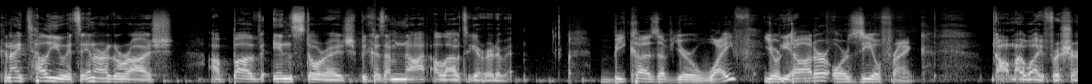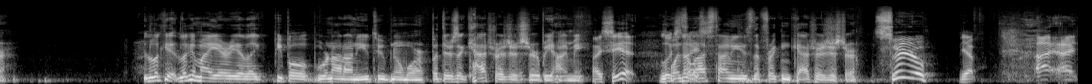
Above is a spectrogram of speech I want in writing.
Can I tell you it's in our garage above in storage because I'm not allowed to get rid of it? Because of your wife, your Yeah. daughter, or Zio Frank. Oh, my wife for sure. Look at look at my area. Like people, we're not on YouTube no more, but there's a cash register behind me. I see it. Looks When's nice. the last time you used the freaking cash register? See you. Yep. I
